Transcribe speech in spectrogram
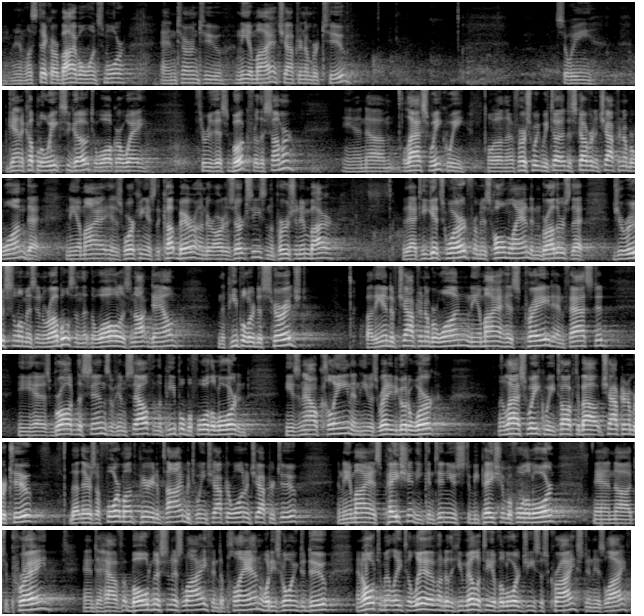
Amen. Let's take our Bible once more and turn to Nehemiah chapter number 2. So, we began a couple of weeks ago to walk our way through this book for the summer. And um, last week, we, well, in the first week, we t- discovered in chapter number 1 that Nehemiah is working as the cupbearer under Artaxerxes in the Persian Empire. That he gets word from his homeland and brothers that Jerusalem is in rubbles and that the wall is knocked down and the people are discouraged. By the end of chapter number one, Nehemiah has prayed and fasted. He has brought the sins of himself and the people before the Lord, and he is now clean and he was ready to go to work. And last week we talked about chapter number two, that there's a four month period of time between chapter one and chapter two. And Nehemiah is patient. He continues to be patient before the Lord and uh, to pray and to have boldness in his life and to plan what he's going to do and ultimately to live under the humility of the Lord Jesus Christ in his life.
